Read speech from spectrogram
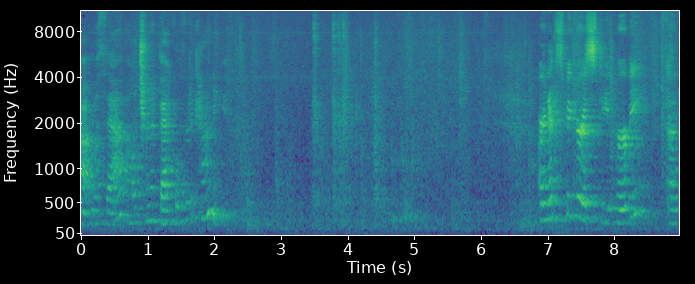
Um, with that, I'll turn it back over to Connie. Our next speaker is Steve Herbie, and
